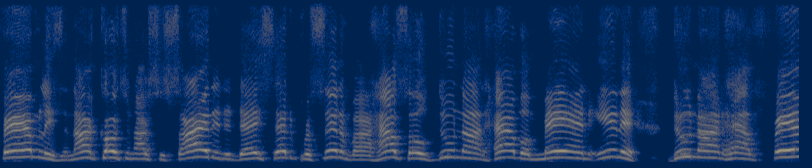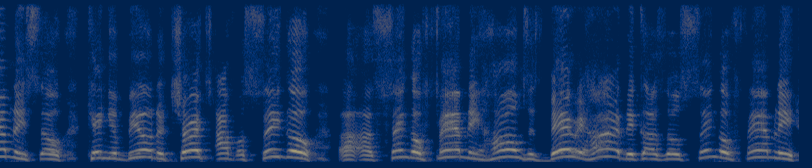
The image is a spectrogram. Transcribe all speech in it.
families. And our culture, in our society today, 70% of our households do not have a man in it, do not have families. So, can you build a church off a single, uh, a single family homes? It's very hard because those single family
